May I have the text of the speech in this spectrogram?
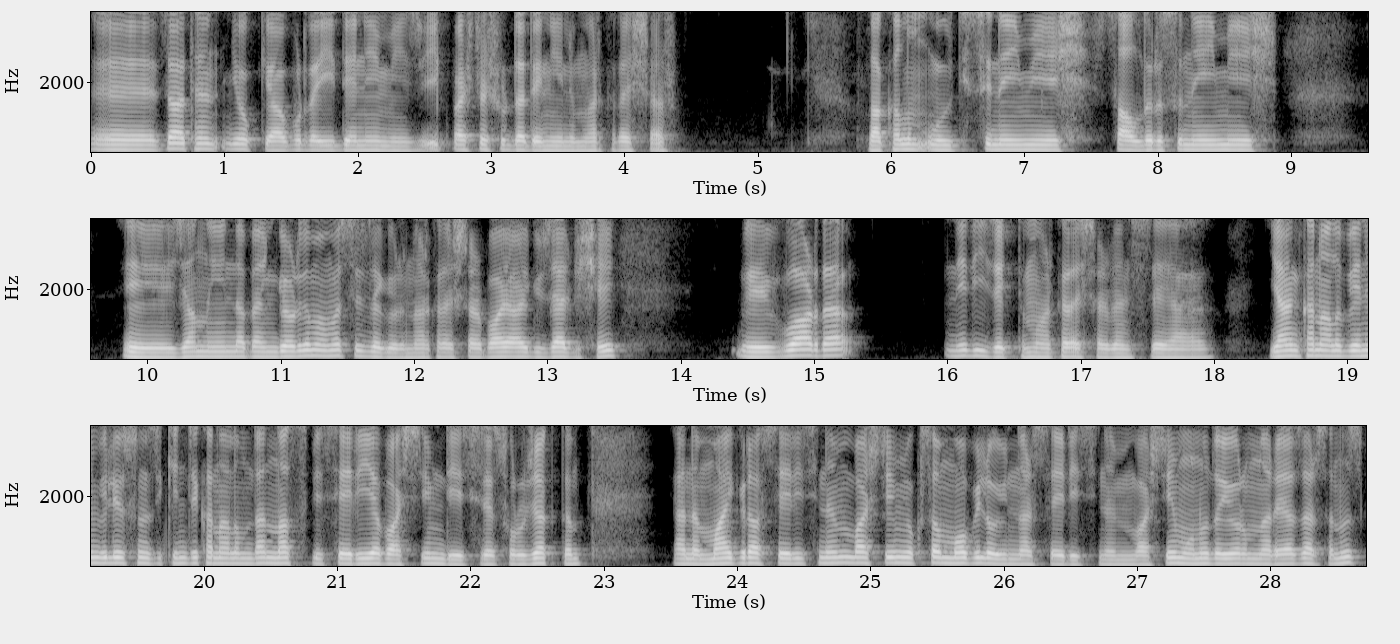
Ee, zaten yok ya burada iyi deneyemeyiz. İlk başta şurada deneyelim arkadaşlar. Bakalım ultisi neymiş, saldırısı neymiş. Ee, canlı yayında ben gördüm ama siz de görün arkadaşlar. Bayağı güzel bir şey. Ee, bu arada ne diyecektim arkadaşlar ben size ya. Yan kanalı benim biliyorsunuz ikinci kanalımdan nasıl bir seriye başlayayım diye size soracaktım. Yani Minecraft serisine mi başlayayım yoksa mobil oyunlar serisine mi başlayayım onu da yorumlara yazarsanız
